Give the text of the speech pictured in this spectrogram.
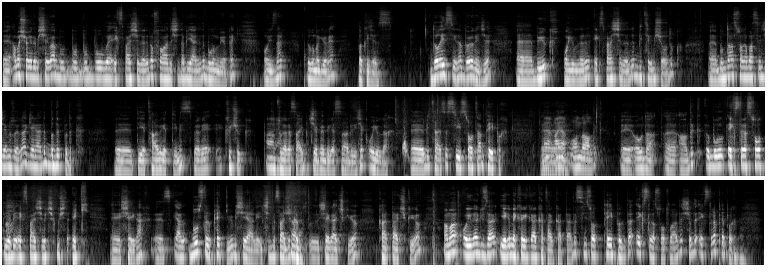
e, ama şöyle de bir şey var. Bu, bu, bu, bu ve expansion'ları da fuar dışında bir yerde de bulunmuyor pek. O yüzden duruma göre bakacağız. Dolayısıyla böylece e, büyük oyunları, expansion'ları bitirmiş olduk. E, bundan sonra bahsedeceğimiz oyunlar genelde bıdık bıdık e, diye tabir ettiğimiz böyle küçük Aynen. kutulara sahip cebe bile sığabilecek oyunlar. E, bir tanesi Sea Salt and Paper. He, E, aynen onu da aldık. e, onu da e, aldık. Bu Extra Salt diye bir expansion çıkmıştı. Ek e, şeyler. E, yani booster pack gibi bir şey yani. İçinde sadece kat- e, şeyler çıkıyor. Kartlar çıkıyor. Ama oyuna güzel yeni mekanikler katan kartlarda. Sea Salt Paper'da Extra Salt vardı. Şimdi Extra Pepper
